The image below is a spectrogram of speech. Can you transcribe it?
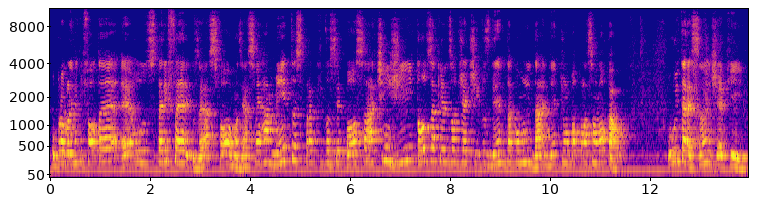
O problema que falta é, é, os periféricos, é as formas, é as ferramentas para que você possa atingir todos aqueles objetivos dentro da comunidade, dentro de uma população local. O interessante é que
